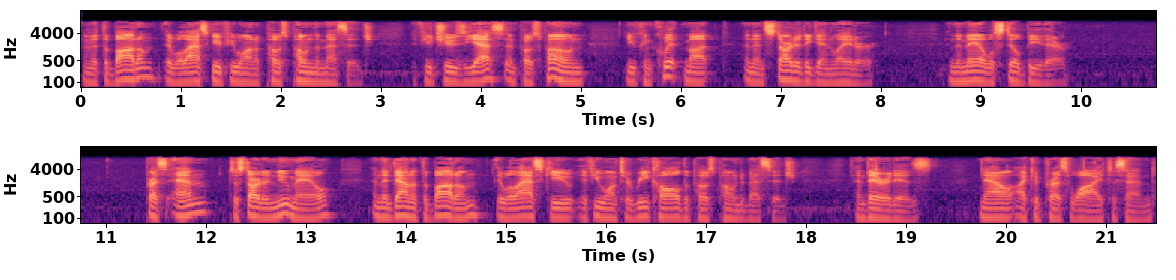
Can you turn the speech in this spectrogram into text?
and at the bottom it will ask you if you want to postpone the message. If you choose yes and postpone, you can quit Mutt and then start it again later, and the mail will still be there. Press M to start a new mail, and then down at the bottom it will ask you if you want to recall the postponed message. And there it is. Now I could press Y to send.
